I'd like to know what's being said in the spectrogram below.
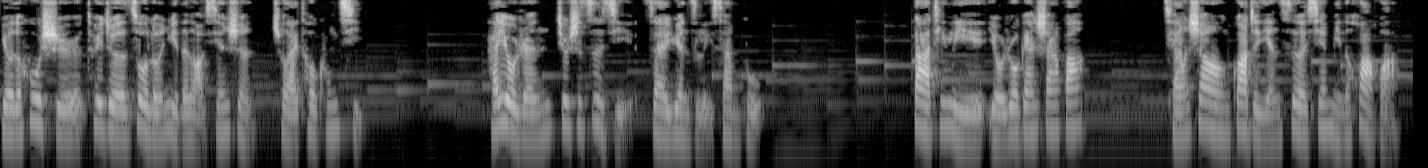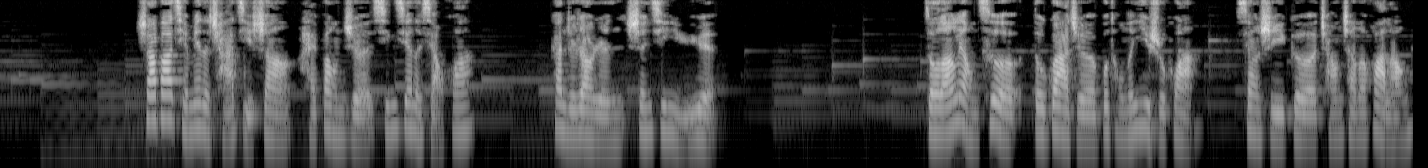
有的护士推着坐轮椅的老先生出来透空气，还有人就是自己在院子里散步。大厅里有若干沙发，墙上挂着颜色鲜明的画画。沙发前面的茶几上还放着新鲜的小花，看着让人身心愉悦。走廊两侧都挂着不同的艺术画，像是一个长长的画廊。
